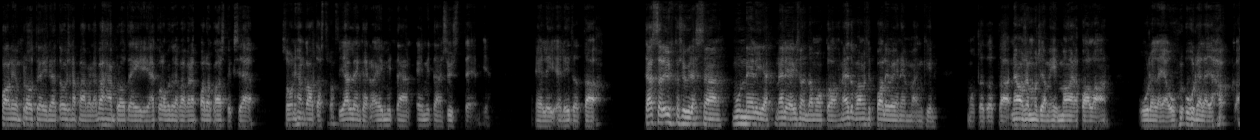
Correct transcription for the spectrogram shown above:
paljon proteiinia, toisena päivänä vähän proteiinia ja kolmantena päivänä paljon kasviksia. Se on ihan katastrofi. Jälleen kerran ei mitään, ei mitään systeemiä. Eli, eli tota, tässä lyhkäisyydessään mun neljä, neljä isointa mokaa. Näitä on varmasti paljon enemmänkin. Mutta tota, nämä on semmoisia, mihin mä aina palaan uudelleen ja uudelleen ja hakka,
